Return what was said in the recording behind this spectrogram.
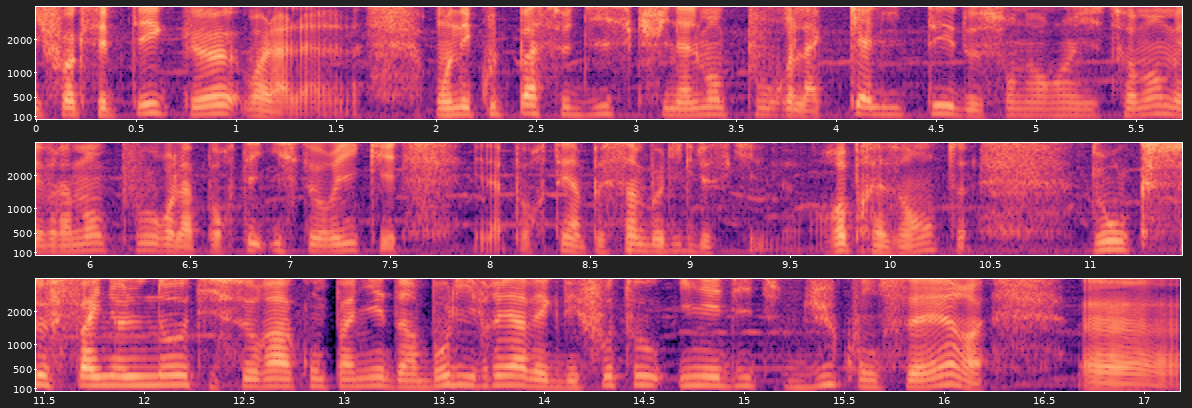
il faut accepter que voilà, on n'écoute pas ce disque finalement pour la qualité de son enregistrement, mais vraiment pour la portée historique et la portée un peu symbolique de ce qu'il représente. Donc ce Final Note, il sera accompagné d'un beau livret avec des photos inédites du concert, euh,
